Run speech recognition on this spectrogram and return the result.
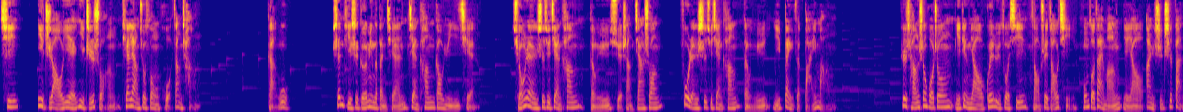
七，一直熬夜一直爽，天亮就送火葬场。感悟：身体是革命的本钱，健康高于一切。穷人失去健康等于雪上加霜，富人失去健康等于一辈子白忙。日常生活中一定要规律作息，早睡早起。工作再忙，也要按时吃饭，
